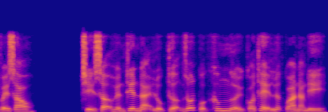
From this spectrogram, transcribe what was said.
về sau. Chỉ sợ huyền thiên đại lục thượng rốt cuộc không người có thể lướt qua nàng đi.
